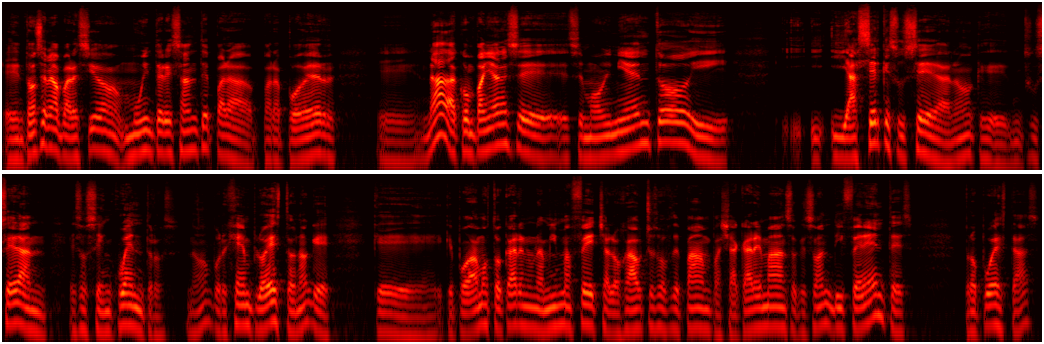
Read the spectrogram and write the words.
Entonces me pareció muy interesante para, para poder, eh, nada, acompañar ese, ese movimiento y, y, hacer que suceda, ¿no? Que sucedan esos encuentros, ¿no? Por ejemplo, esto, ¿no? Que que, podamos tocar en una misma fecha los Gauchos of the Pampa, Yacare Manso, que son diferentes propuestas,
